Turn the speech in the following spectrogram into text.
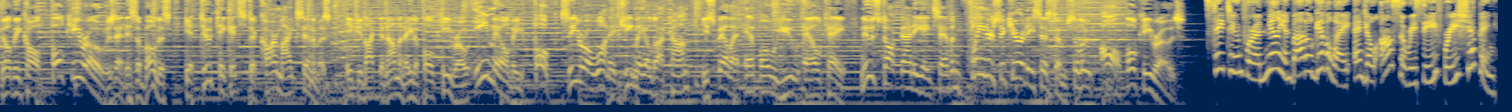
They'll be called Folk Heroes, and as a bonus, get two tickets to Carmike Cinemas. If you'd like to nominate a folk hero, email me, foulk01 at gmail.com. You spell that F-O-U-L-K. News Talk 98.7, Fleener Security Systems. Salute all folk heroes. Stay tuned for a million bottle giveaway, and you'll also receive free shipping.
